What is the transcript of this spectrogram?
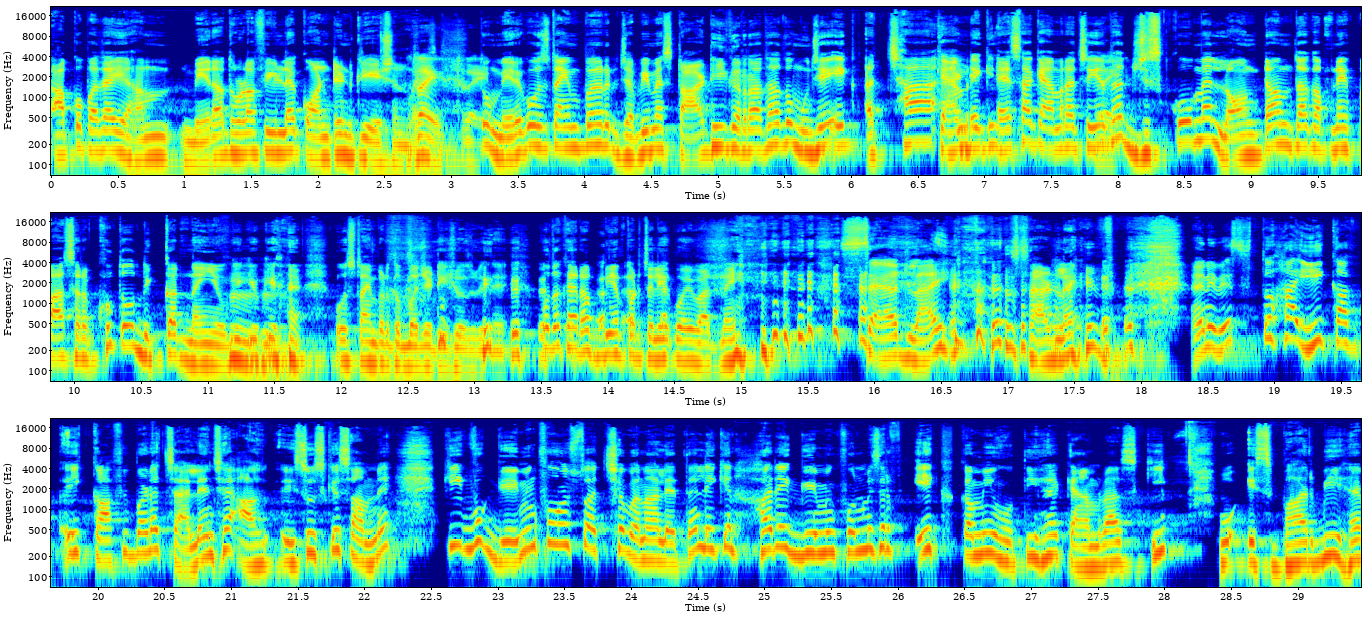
आपको पता है हम मेरा थोड़ा फ़ील्ड है कंटेंट क्रिएशन राइट तो मेरे को उस टाइम पर जब भी मैं स्टार्ट ही कर रहा था तो मुझे एक अच्छा कैमरे ऐसा कैमरा चाहिए था जिसको मैं लॉन्ग टर्म तक अपने पास रखूँ तो दिक्कत नहीं होगी हम्म, क्योंकि हम्म। उस टाइम पर तो बजट इशूज भी थे। वो तो खैर अब भी पर चलिए कोई बात नहीं। Sad life sad life anyways तो हाँ ये का, एक काफ़ी बड़ा चैलेंज है इस के सामने कि वो गेमिंग फोन्स तो अच्छे बना लेते हैं लेकिन हर एक गेमिंग फ़ोन में सिर्फ़ एक कमी होती है कैमरास की वो इस बार भी है।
